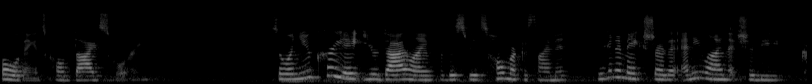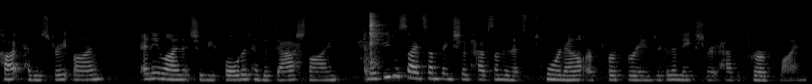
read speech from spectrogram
folding. It's called die scoring. So when you create your die line for this week's homework assignment, you're going to make sure that any line that should be cut has a straight line, any line that should be folded has a dash line, and if you decide something should have something that's torn out or perforated, you're going to make sure it has a perf line.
